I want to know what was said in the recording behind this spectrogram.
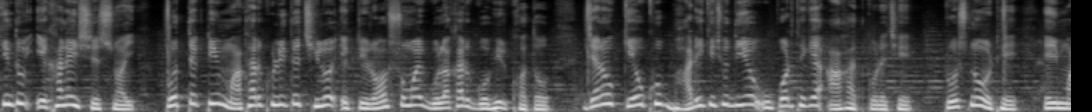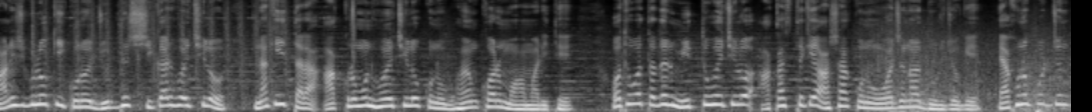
কিন্তু এখানেই শেষ নয়। প্রত্যেকটি মাথার খুলিতে ছিল একটি রহস্যময় গোলাকার গভীর ক্ষত, যেন কেউ খুব ভারী কিছু দিয়ে উপর থেকে আঘাত করেছে। প্রশ্ন ওঠে, এই মানুষগুলো কি কোনো যুদ্ধের শিকার হয়েছিল, নাকি তারা আক্রমণ হয়েছিল কোনো ভয়ঙ্কর মহামারীতে, অথবা তাদের মৃত্যু হয়েছিল আকাশ থেকে আসা কোনো অজানা দুর্যোগে? এখনও পর্যন্ত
